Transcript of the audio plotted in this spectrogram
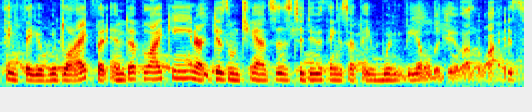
think they would like, but end up liking, or it gives them chances to do things that they wouldn't be able to do otherwise.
